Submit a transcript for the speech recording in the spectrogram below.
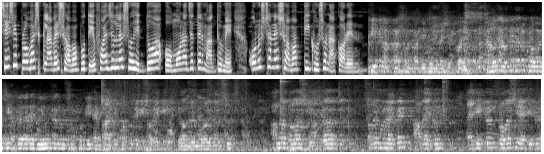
শেষে প্রবাস ক্লাবের সভাপতি ফয়জুল্লাহ শহীদ দোয়া ও মোনাজাতের মাধ্যমে অনুষ্ঠানের সমাপ্তি ঘোষণা করেন। আমরা প্রবাসী, আমরা সবাই মনে রাখবেন, আমরা একজন, এক একজন প্রবাসী, এক একজন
